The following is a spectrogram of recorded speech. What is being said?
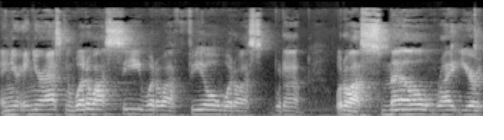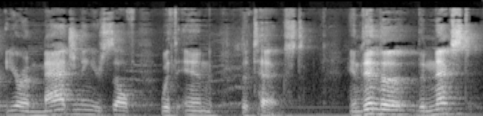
And you're, and you're asking, What do I see? What do I feel? What do I, what do I, what do I smell? Right? You're, you're imagining yourself within the text. And then the, the next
